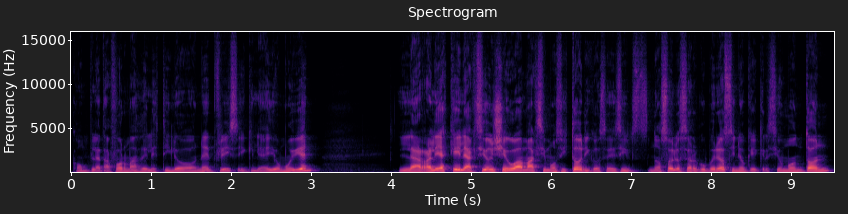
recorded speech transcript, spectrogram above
con plataformas del estilo Netflix y que le ha ido muy bien. La realidad es que la acción llegó a máximos históricos, es decir, no solo se recuperó, sino que creció un montón.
